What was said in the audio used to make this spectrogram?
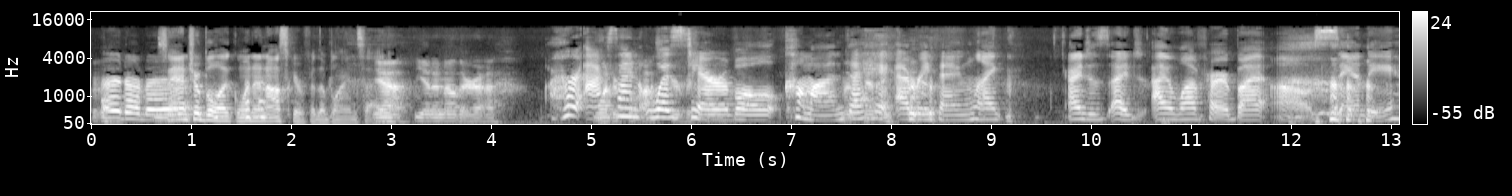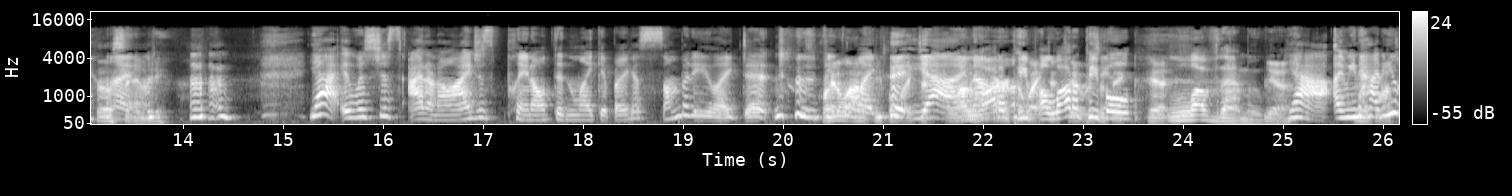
Sandra Bullock won an Oscar for The Blind Side. Yeah. Yet another. Uh, her accent was terrible. Come on, that Okay. hit everything. Like, I just, I, I love her, but oh, Sandy. oh, I Sandy. Yeah, it was just, I don't know. I just plain old didn't like it, but I guess somebody liked it. people Quite a lot of people liked it. Yeah, A I A know. lot of people. A lot of It was a people love that movie. Yeah. Yeah, I mean, how do you Rewatch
